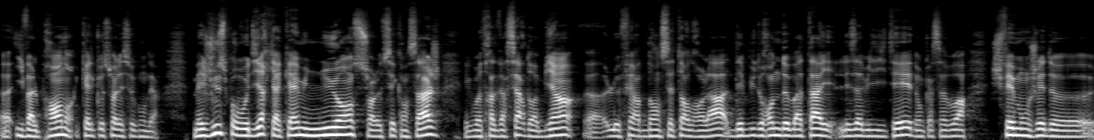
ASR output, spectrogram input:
euh, il va le prendre quels que soient les secondaires. Mais juste pour vous dire qu'il y a quand même une nuance sur le séquençage et que votre adversaire doit bien euh, le faire dans cet ordre-là. Début de round de bataille, les habilités, donc à savoir je fais mon jet de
